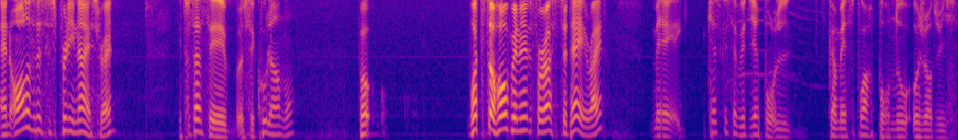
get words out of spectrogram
And all of this is pretty nice, right? Et tout ça, c'est c'est cool, hein, non? But what's the hope in it for us today, right? Mais qu'est-ce que ça veut dire pour, comme espoir pour nous aujourd'hui?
